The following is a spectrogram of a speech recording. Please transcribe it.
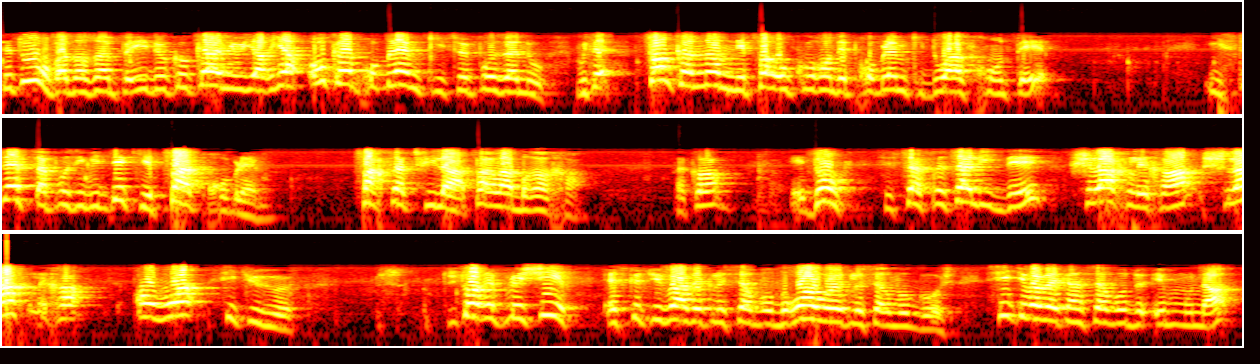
C'est tout, on va dans un pays de cocagne où il n'y a rien, aucun problème qui se pose à nous. Vous tant qu'un homme n'est pas au courant des problèmes qu'il doit affronter, il se laisse la possibilité qu'il n'y ait pas de problème. Par sa tfila, par la bracha. D'accord? Et donc, ça serait ça l'idée, shlach lecha, shlach lecha, envoie si tu veux. Tu dois réfléchir, est-ce que tu vas avec le cerveau droit ou avec le cerveau gauche? Si tu vas avec un cerveau de Emouna,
